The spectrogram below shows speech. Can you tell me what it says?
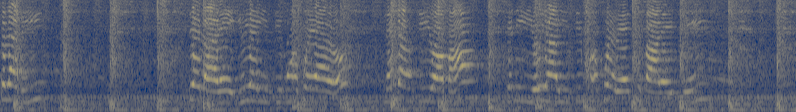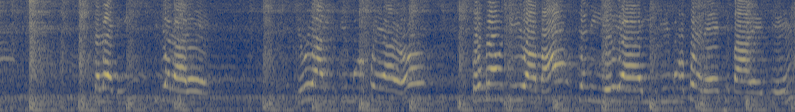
ဆက်လက်ပြီးတက်လာတဲ့ရိုးရည်ရင်မအဖွဲ့ရတော့နန်းတောင်ကြီးရွာမှာတဏီရိုးရည်ရင်မအဖွဲ့ပဲဖြစ်ပါတယ်ရှင် ဘောင်ကြီးရွာမှာတဏီရိုးရည်ရင်မအ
